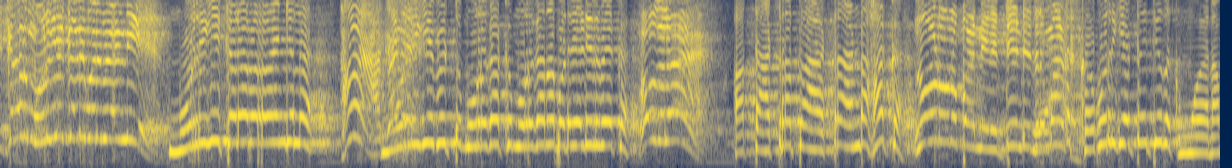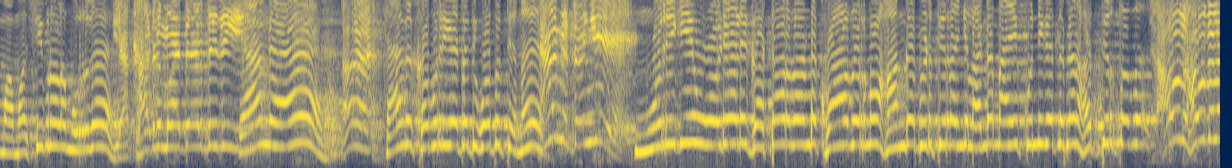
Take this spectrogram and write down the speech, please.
ಕಾಲ ಮುರುಗಿ ಕಡೆ ಬರ್ಬೇಡ ನೀ. ಮುರುಗಿ ಕಡೆ ಬರಂಗಿಲ್ಲ. ಮುರುಗಿ ಬಿಟ್ಟು ಮುರುಗಕ್ಕೆ ಮುರುಗನ ಬಡದೇಡಿರ್ಬೇಕ. ಹೌದಲ್ಲ? ಅಟ್ಟ ಅಟ್ರ ತ ಅಟ್ರ ಅಂಡ ಹಾಕ. ನೋಡೋಣ ಬಾ ನೀನು ತಿಂಡಿದ್ರೆ ಮಾಡ. ಕಬರ್ಗೆ ಎಟ್ಟೈತಿ ನಮ್ಮ ಮಸೀಬ್ನೊಳ ಮುರುಗ? ಮಾತಾಡ್ತೈತಿ ಹೆಂಗ. ಹೆಂಗ ಕಬರ್ಗೆ ಎಟ್ಟೈತಿ ಗೊತ್ತೇನ ಹೆಂಗ ತಂಗಿ? ಮುರುಗಿ ಓಡಾಡಿ ಗಟಾರ ದಂಡಕ್ ಹೋದ್ರನು ಹಂಗ ಬಿಡ್ತಿರಂಗಿಲ್ಲ ಹಂಗ ನಾಯಿ ಕುನ್ನಿಗತ್ಲೆ ಮೇಲೆ ಹತ್ತಿರ್ತದ. ಹೌದು ಹೌದಲ್ಲ?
